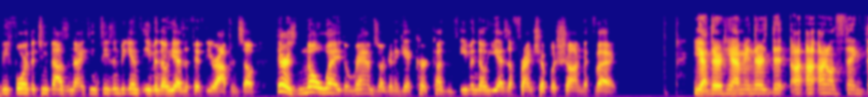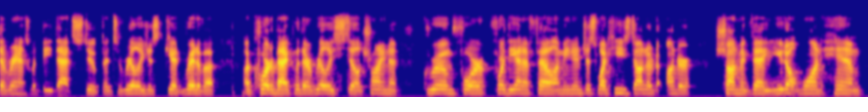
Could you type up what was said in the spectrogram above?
before the 2019 season begins, even though he has a fifth year option. So there is no way the Rams are going to get Kirk Cousins, even though he has a friendship with Sean McVay. Yeah, there. Yeah, I mean, there's. I, I don't think the Rams would be that stupid to really just get rid of a, a quarterback who they're really still trying to groom for for the NFL. I mean, and just what he's done under Sean McVay, you don't want him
